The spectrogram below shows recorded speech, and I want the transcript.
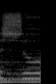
the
